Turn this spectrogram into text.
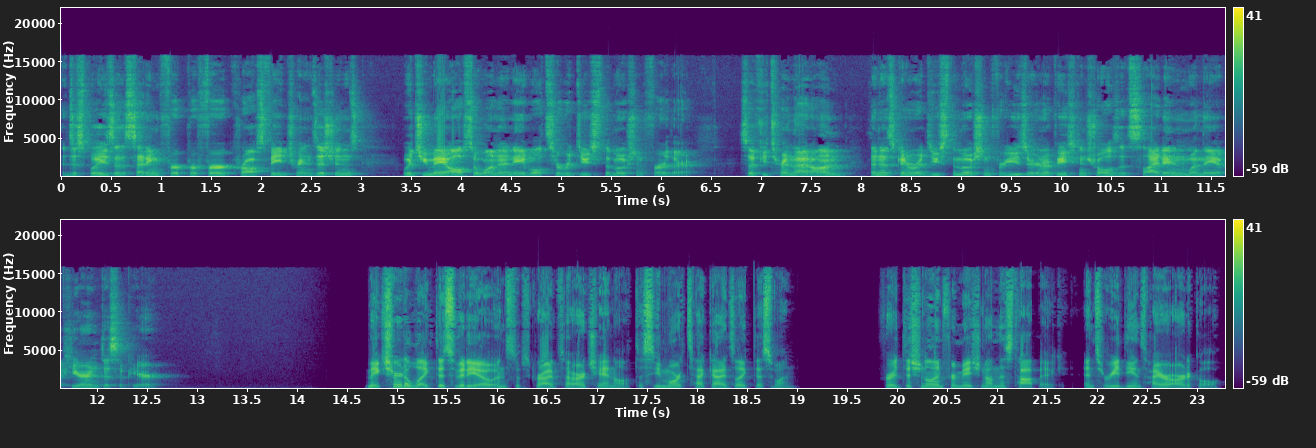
displays a setting for prefer crossfade transitions, which you may also want to enable to reduce the motion further. So if you turn that on, then it's going to reduce the motion for user interface controls that slide in when they appear and disappear. Make sure to like this video and subscribe to our channel to see more tech guides like this one. For additional information on this topic and to read the entire article,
